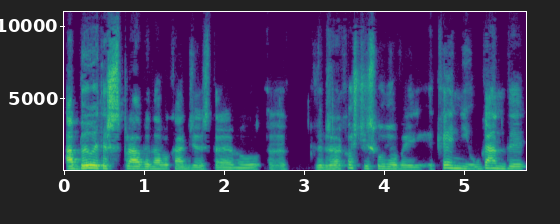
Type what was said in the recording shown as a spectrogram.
a były też sprawy na wokandzie z terenu Wybrzeża Kości Słoniowej, Kenii, Ugandy,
